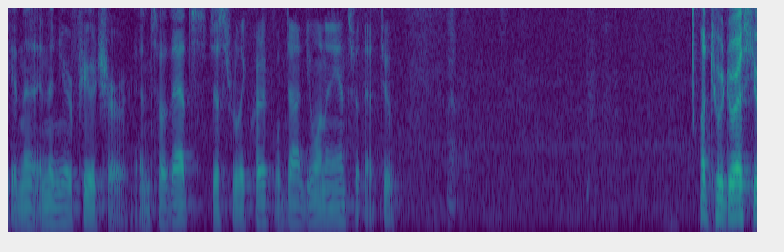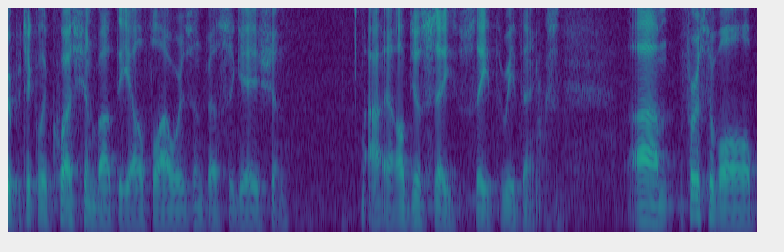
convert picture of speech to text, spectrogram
in the, in the near future. And so that's just really critical. Don, do you want to answer that too? Uh, To address your particular question about the Al Flowers investigation, I'll just say, say three things. Um, First of all,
